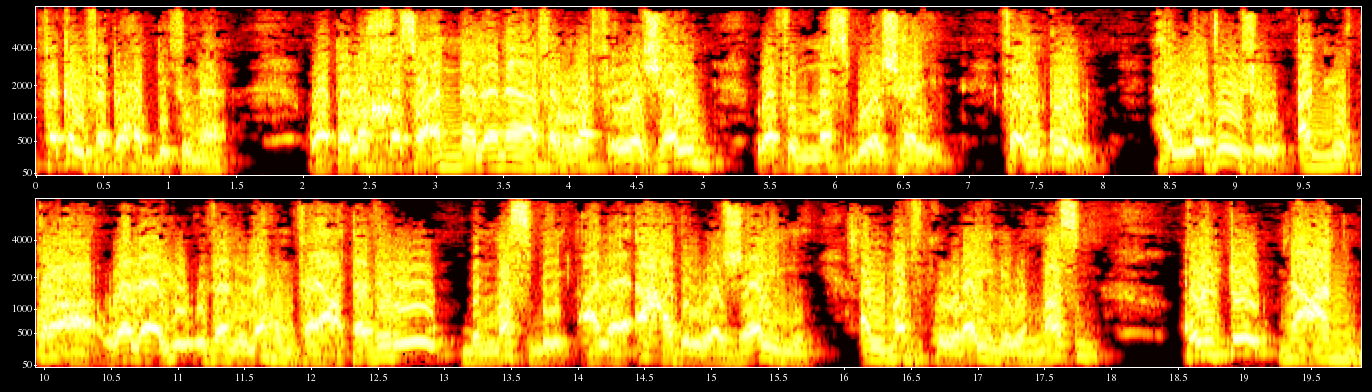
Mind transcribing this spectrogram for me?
فكيف تحدثنا؟ وتلخص أن لنا في الرفع وجهين وفي النصب وجهين فإن قلت هل يجوز أن يقرأ ولا يؤذن لهم فيعتذروا؟ بالنصب على أحد الوجهين المذكورين للنصب. قلت نعم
